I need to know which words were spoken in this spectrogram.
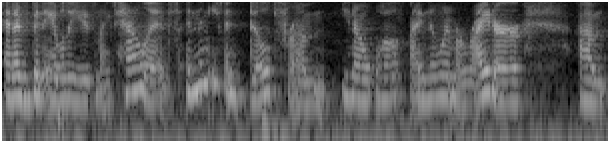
and i've been able to use my talents and then even build from you know well i know i'm a writer um,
